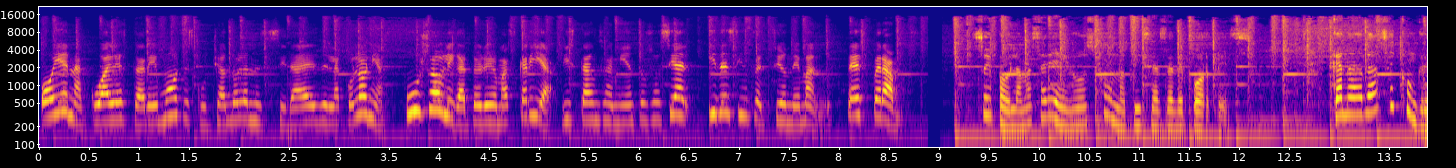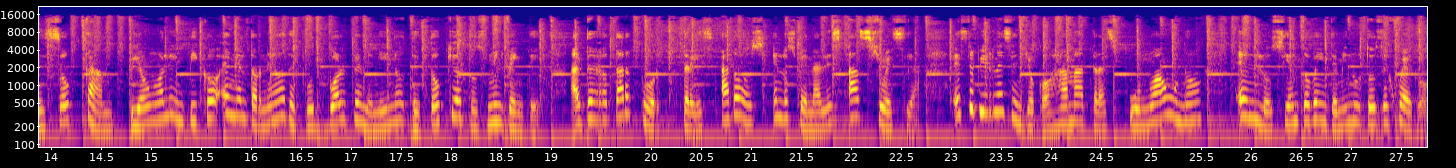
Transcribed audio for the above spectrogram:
hoy en la cual estaremos escuchando las necesidades de la colonia. Uso obligatorio de mascarilla, distanciamiento social y desinfección de manos. Te esperamos. Soy Paula Mazariegos con noticias de deportes. Canadá se congresó campeón olímpico en el torneo de fútbol femenino de Tokio 2020 al derrotar por 3 a 2 en los penales a Suecia este viernes en Yokohama tras 1 a 1 en los 120 minutos de juego,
